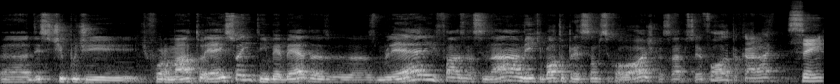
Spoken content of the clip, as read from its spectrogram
ah, desse tipo de, de formato. É isso aí, tem bebê das, das mulheres, faz assinar, meio que bota pressão psicológica, sabe? Isso é foda pra caralho. Sim.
